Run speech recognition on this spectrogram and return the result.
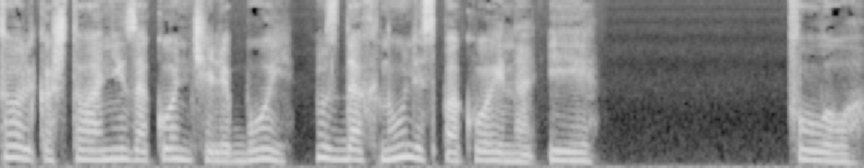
Только что они закончили бой, вздохнули спокойно и... Фло.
